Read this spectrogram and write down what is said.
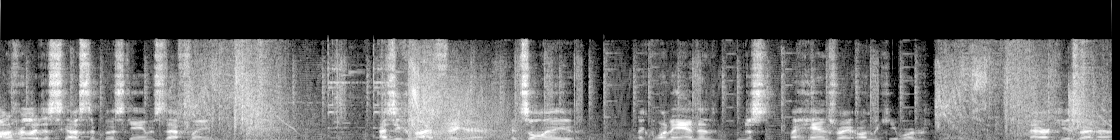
I don't really discuss it, but this game is definitely, as you can probably figure, it's only like one-handed. I'm just my hands right on the keyboard, arrow keys right now.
